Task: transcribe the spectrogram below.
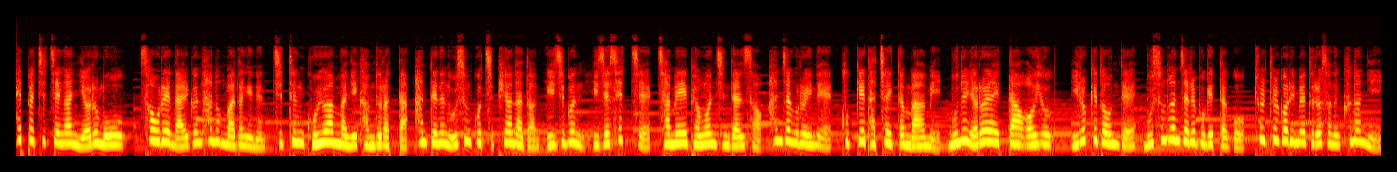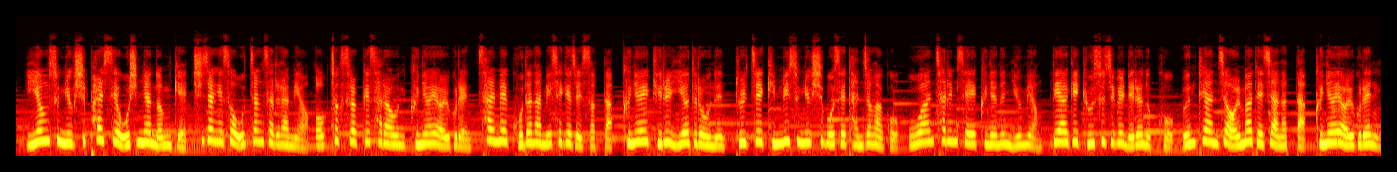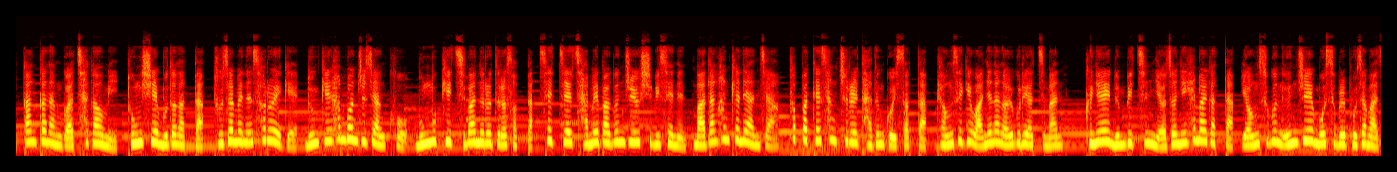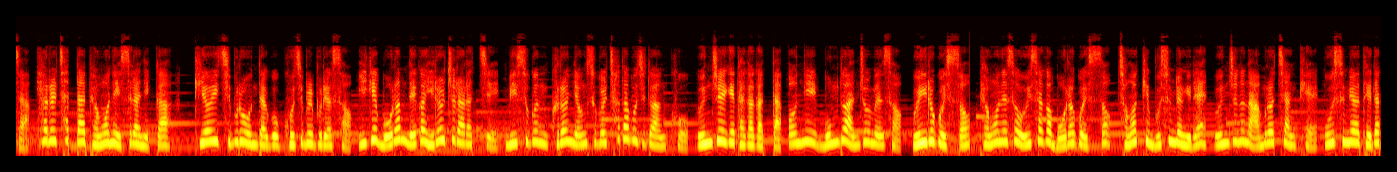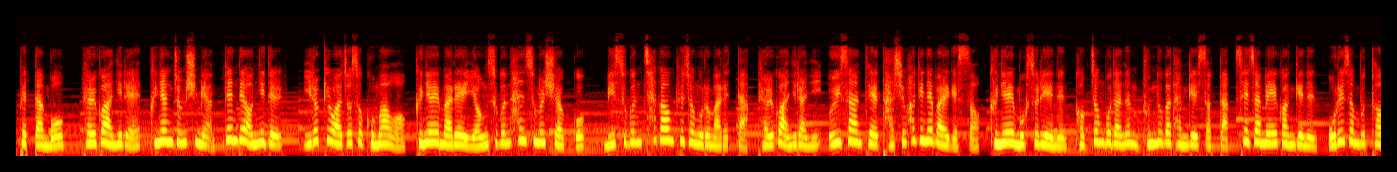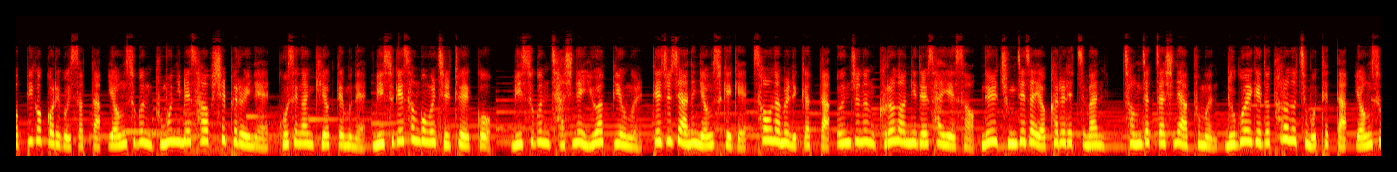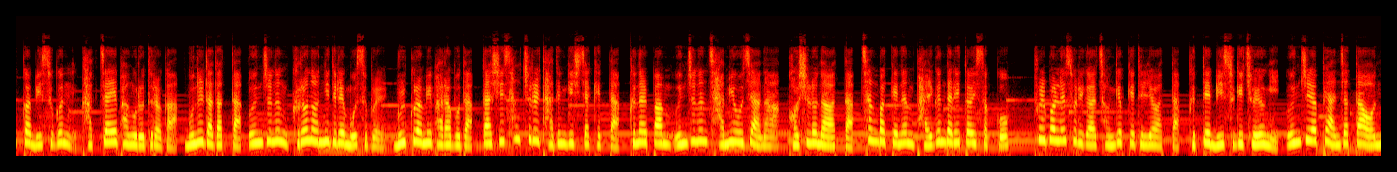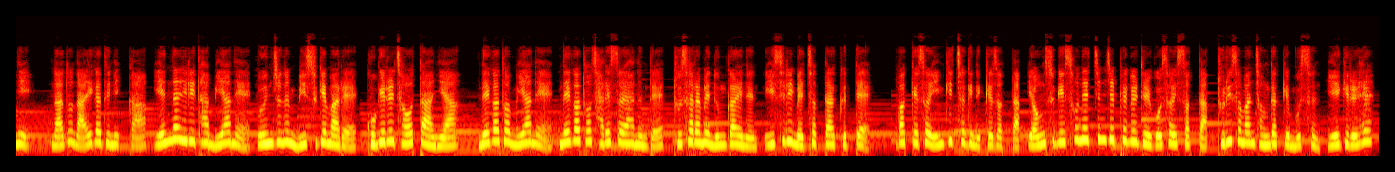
햇볕이 쨍한 여름 오후 서울의 낡은 한옥마당에는 짙은 고요함만이 감돌았다. 한때는 웃음꽃이 피어나던 이 집은 이제 셋째 자매의 병원 진단서 한 장으로 인해 굳게 닫혀있던 마음이 문을 열어야 했다. 어휴 이렇게 더운데 무슨 환자를 보겠다고 툴툴거리며 들어서는 큰언니 이영숙 68세 50년 넘게 시장에서 옷장사를 하며 억척스럽게 살아온 그녀의 얼굴엔 삶의 고단함이 새겨져 있었다. 그녀의 뒤를 이어 들어오는 둘째 김미숙 65세 단정하고 우아한 차림새의 그녀는 유명 대학의 교수직을 내려놓고 은퇴한 지 얼마 되지 않았다. 그녀의 얼굴엔 깐깐함과 차가움이 동시에 묻어났다. 두 자매는 서로 에게 눈길 한 번 주지 않고 묵묵히 집안으로 들어섰다. 셋째 자매 박은주 62세는 마당 한켠에 앉아 텃밭에 상추를 다듬고 있었다. 병색이 완연한 얼굴이었지만 그녀의 눈빛은 여전히 해맑았다. 영숙은 은주의 모습을 보자마자 혀를 찾다 병원에 있으라니까 기어이 집으로 온다고 고집을 부려서 이게 뭐람 내가 이럴 줄 알았지. 미숙은 그런 영숙을 쳐다보지도 않고 은주에게 다가갔다. 언니 몸도 안 좋으면서 왜 이러고 있어? 병원에서 의사가 뭐라고 했어? 정확히 무슨 병이래? 은주는 아무렇지 않게 웃으며 대답했다. 뭐 별거 아니래. 그냥 좀 쉬면 된대 언니들 이렇게 와줘서 고마워. 그녀의 말에 영숙은 한숨을 쉬었고 미숙은 차가운 표정으로 말했다. 별거 아니라니 의사한테 다시 확인해봐야겠어. 그녀의 목소리에는 걱정보다는 분노가 담겨 있었다. 세 자매의 관계는 오래 전부터 삐걱거리고 있었다. 영숙은 부모님의 사업 실패로 인해 고생한 기억 때문에 미숙의 성공을 질투했고 미숙은 자신의 유학 비용을 떼주지 않은 영숙에게 서운함을 느꼈다. 은주는 그런 언니들 사이에서 늘 중재자 역할을 했지만 정작 자신의 아픔은 누구에게도 털어놓지 못했다. 영숙과 미숙은 각자의 방으로 들어가 문을 닫았다. 은주는 그런 언니들의 모습을 물끄러미 바라보다 다시 상추를 다듬기 시작했다. 그날 밤 은주는 잠이 오지 않아 거실로 나왔다. 창밖에는 밝은 달이 떠 있었고 풀벌레 소리가 정겹게 들려왔다. 그때 미숙이 조용히 은주 옆에 앉았다. 언니, 나도 나이가 드니까 옛날 일이 다 미안해. 은주는 미숙의 말에 고개를 저었다. 아니야. 내가 더 미안해. 내가 더 잘했어야 하는데. 두 사람의 눈가에는 이슬이 맺혔다. 그때 밖에서 인기척이 느껴졌다. 영숙이 손에 찜질팩을 들고 서 있었다. 둘이서만 정답게 무슨 얘기를 해?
